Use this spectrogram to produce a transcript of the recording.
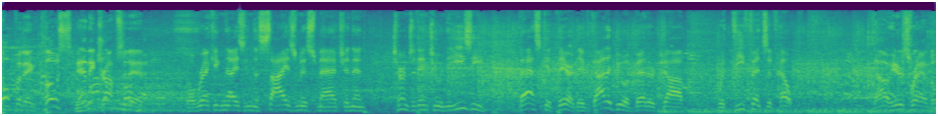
Opening close, and he drops it in. Well, recognizing the size mismatch and then turns it into an easy basket there. They've got to do a better job with defensive help. Now here's Randle.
